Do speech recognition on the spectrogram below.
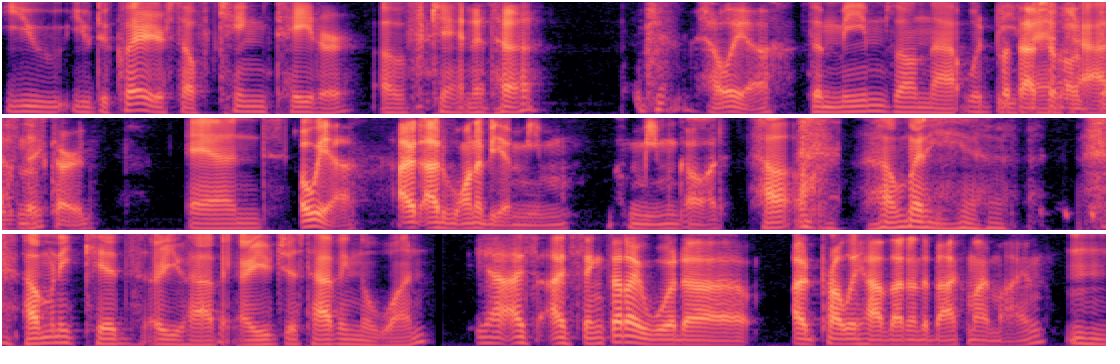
you you declare yourself King Tater of Canada. Hell yeah. The memes on that would be Put that shit on a business card. And Oh yeah. I'd I'd want to be a meme a meme god. how how many how many kids are you having? Are you just having the one? Yeah, I th- I think that I would uh I'd probably have that in the back of my mind. hmm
